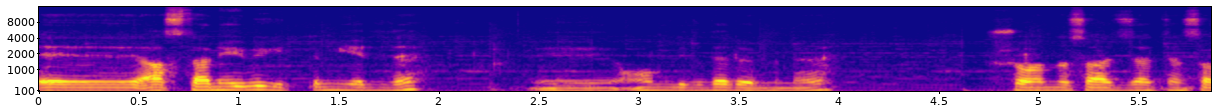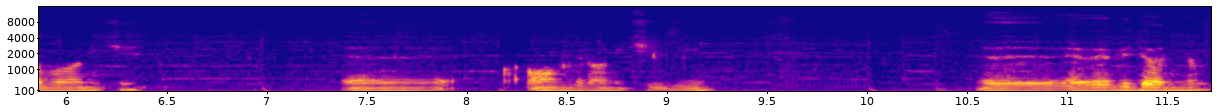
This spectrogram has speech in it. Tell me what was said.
E, hastaneye bir gittim 7'de. E, 11'de döndüm eve. Şu anda saat zaten sabah 12. E, 11-12 diyeyim. E, eve bir döndüm.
